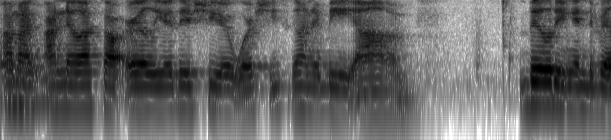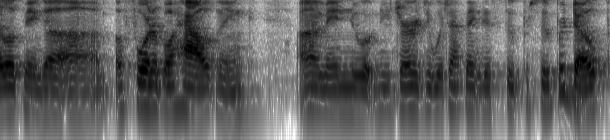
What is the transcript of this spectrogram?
Um, I, I know I saw earlier this year where she's going to be um, building and developing um, affordable housing um, in Newark, New Jersey, which I think is super super dope.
